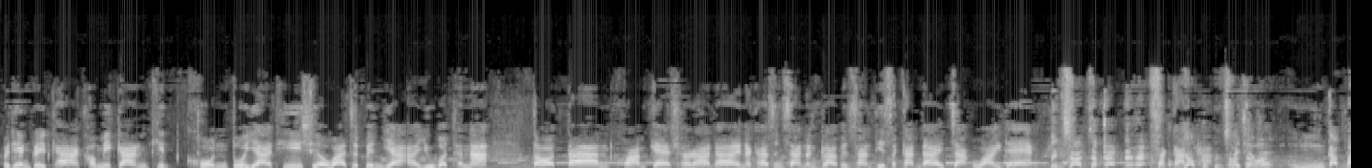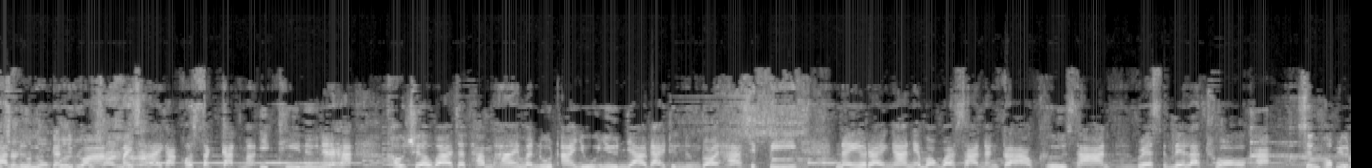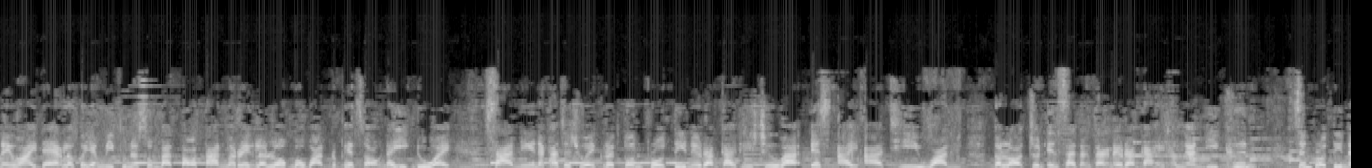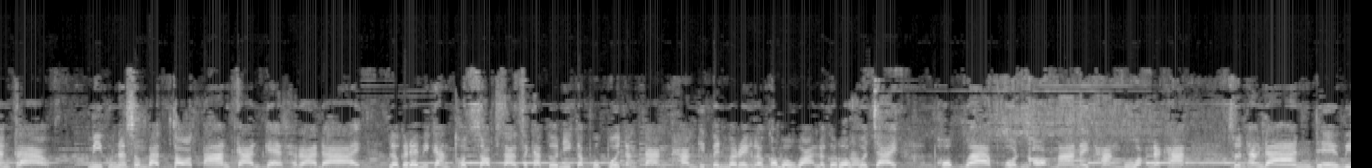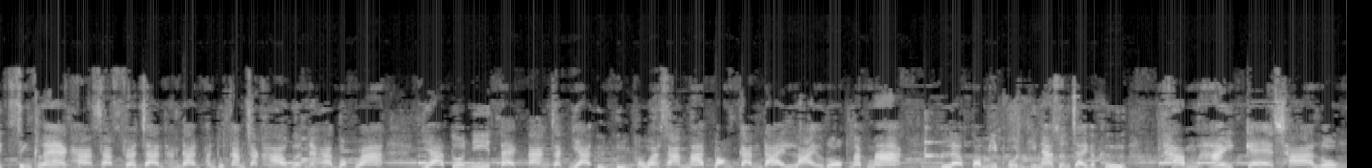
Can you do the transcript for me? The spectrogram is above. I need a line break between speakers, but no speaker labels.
ไปที่อังกฤษค่ะ เขามีการคิดค้นตัวยาที่เชื่อว่าจะเป็นยาอายุวัฒนะต่อต้านความแก่ชราได้นะคะ ซึ่งสารดังกล่าวเป็นสารที่สกัดได้จากไวน์แดง
เป็นสารสกัดนะฮะ
สกัด
ต้องย้ำว่า
ค่ะ
เป็นสาร
ไม่
ส
ใช่ว่า
กัด
อืมกลับบ้าน
ไม่ใช่
ดื่ม
กระดก
กันดีกว่า
เลยไม่
ไม่
ใช่
ใช่
นะฮะ
ค่ะเขาสกัดมาอีกทีหนึ่งเนี่ยนะคะเขาเชื่อว่าจะทำให้มนุษย์อายุยืนยาวได้ถึง 150 ปีในรายงานเนี้บอกว่าสารดังกล่าวคือสาร resveratrol ค่ะ ซึ่งพบอยู่ในไวน์แดง แล้วก็ยังมีคุณสมบัติต่อต้านมะเร็งและโรคเบาหวานประเภท 2 ได้อีกด้วย สารนี้นะคะจะช่วยกระตุ้นโปรตีนในร่างกายที่ชื่อว่า SIRT1 ตลอดจนเอนไซม์ต่างๆ ในร่างกายให้ทำงานดีขึ้น ซึ่งโปรตีนดังกล่าวมีคุณสมบัติต่อต้านการแก่ชราได้ แล้วก็ได้มีการทดสอบสารสกัดตัวนี้กับผู้ป่วยต่างๆ ทั้งที่เป็นมะเร็งแล้วก็เบาหวานแล้วก็โรคหัวใจ พบว่าผลออกมาในทางบวกนะคะ ส่วนทางด้านเดวิดซิงแคลร์ค่ะศาสตราจารย์ทางด้านพันธุกรรมจากฮาร์วาร์ดนะคะ บอกว่ายาตัวนี้แตกต่างจากยาอื่น ๆ เพราะว่าสามารถป้องกันได้หลายโรคมาก ๆ แล้วก็มีผลที่น่าสนใจก็คือทำให้แก่ช้าลง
